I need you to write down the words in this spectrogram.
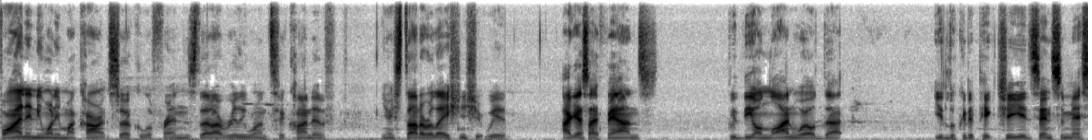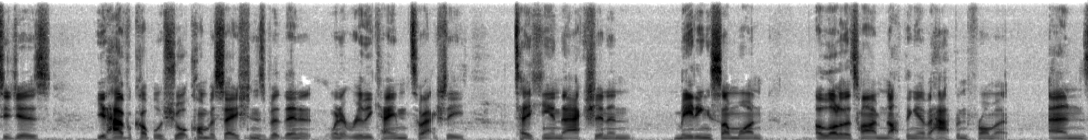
find anyone in my current circle of friends that I really wanted to kind of, you know, start a relationship with. I guess I found with the online world that you'd look at a picture, you'd send some messages, you'd have a couple of short conversations, but then it, when it really came to actually taking into action and meeting someone, a lot of the time nothing ever happened from it. And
